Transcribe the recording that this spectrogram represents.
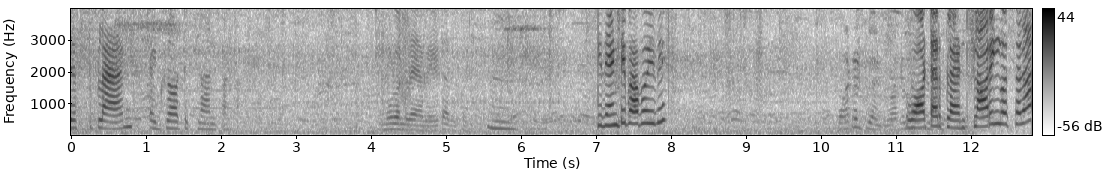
జస్ట్ ప్లాంట్స్ ఎగ్జాటిక్ ప్లాంట్స్ అంట. మూడు వందల యాభై. ఇదేంటి బాబు ఇది? వాటర్ ప్లాంట్ ఫ్లవరింగ్ వస్తుందా?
